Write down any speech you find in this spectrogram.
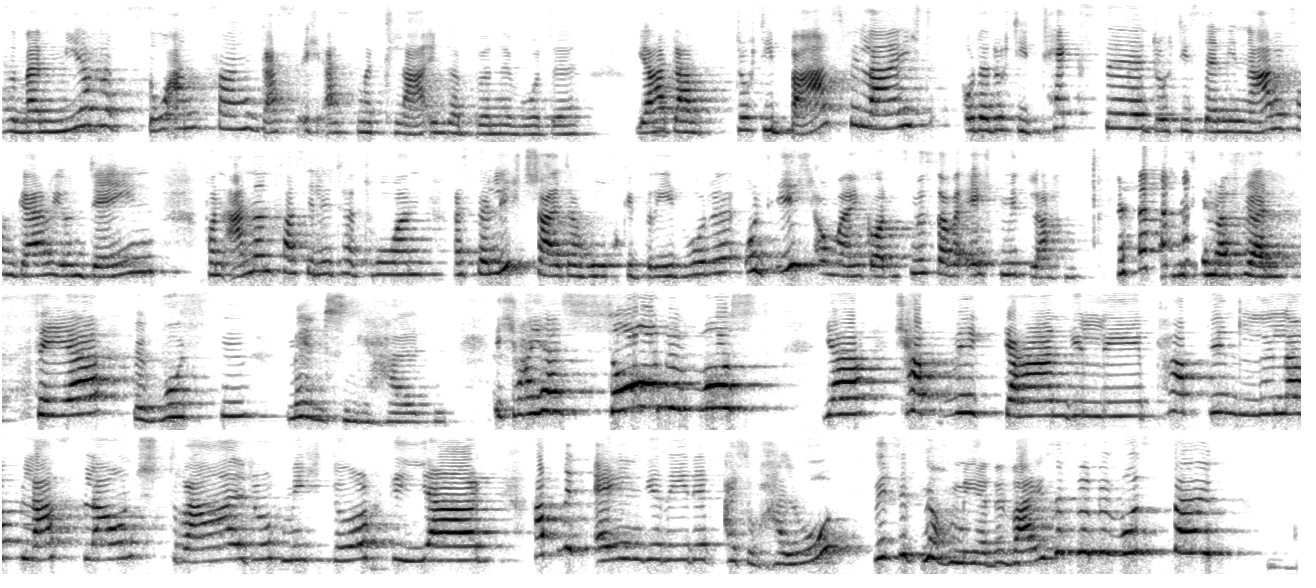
Also bei mir hat es so angefangen, dass ich erstmal klar in der Birne wurde. Ja, da durch die Bars vielleicht oder durch die Texte, durch die Seminare von Gary und Dane, von anderen Facilitatoren, dass der Lichtschalter hochgedreht wurde. Und ich, oh mein Gott, jetzt müsst ihr aber echt mitlachen, habe mich immer für einen sehr bewussten Menschen gehalten. Ich war ja so bewusst, ja, ich habe vegan gelebt, habe den lila blassblauen Strahl durch mich durchgejagt, habe mit Engeln geredet. Also hallo, willst du jetzt noch mehr Beweise für Bewusstsein?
